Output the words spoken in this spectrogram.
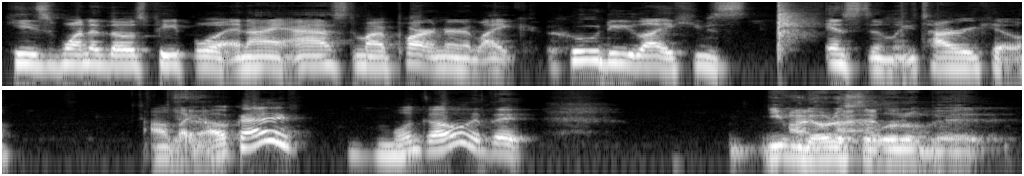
he's one of those people. And I asked my partner, like, who do you like? He was instantly Tyreek Hill. I was yeah. like, okay, we'll go with it. You've noticed I, I a little bit.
